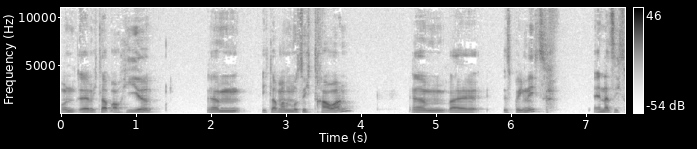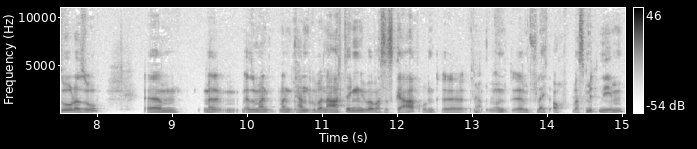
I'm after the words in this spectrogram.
und ähm, ich glaube auch hier, ähm, ich glaube, man muss sich trauern, ähm, weil es bringt nichts, ändert sich so oder so. Ähm, man, also man, man kann drüber nachdenken, über was es gab und, äh, ja. und äh, vielleicht auch was mitnehmen.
